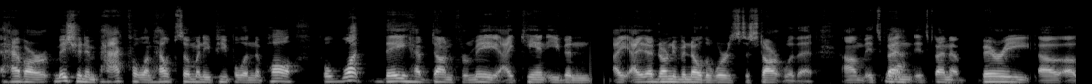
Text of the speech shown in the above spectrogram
have our mission impactful and help so many people in Nepal. But what they have done for me, I can't even. I, I don't even know the words to start with it. Um, it's been yeah. it's been a very uh,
